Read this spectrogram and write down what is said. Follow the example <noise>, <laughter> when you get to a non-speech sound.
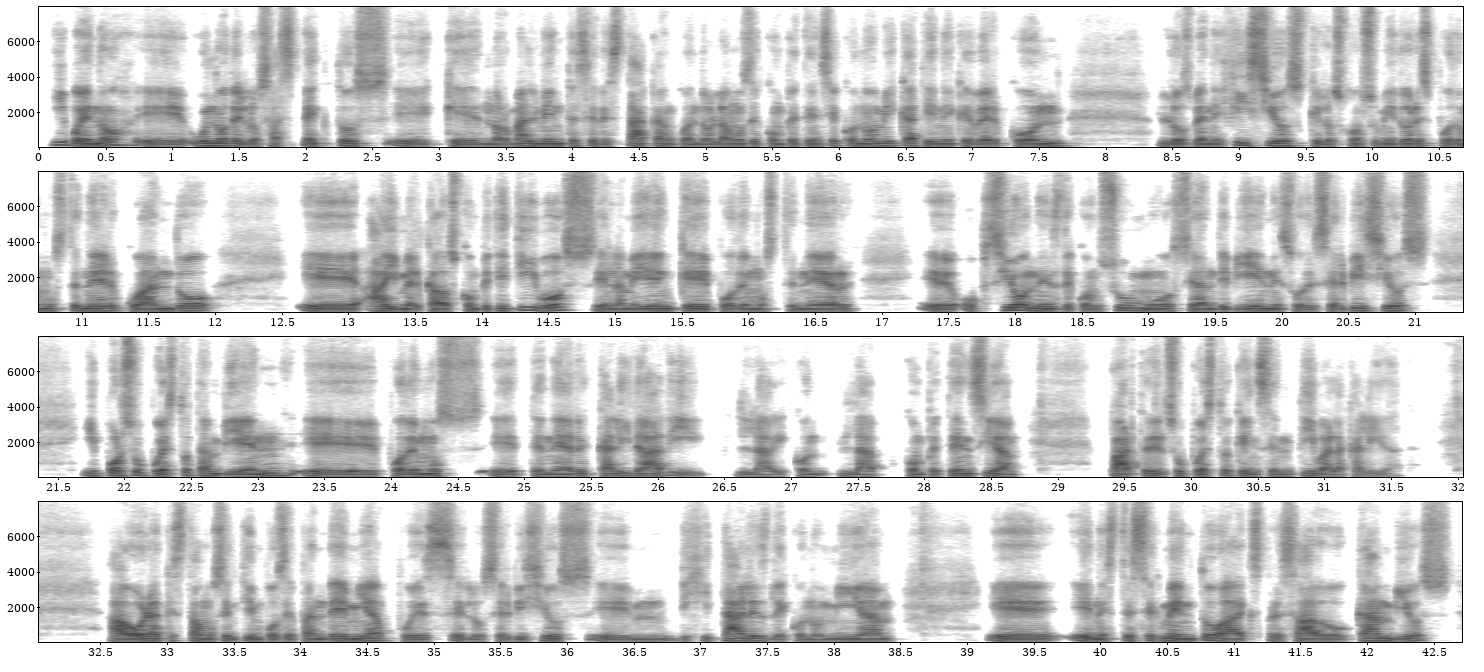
Y bueno, eh, uno de los aspectos eh, que normalmente se destacan cuando hablamos de competencia económica tiene que ver con los beneficios que los consumidores podemos tener cuando eh, hay mercados competitivos, en la medida en que podemos tener opciones de consumo, sean de bienes o de servicios. Y por supuesto también podemos tener calidad y la, la competencia parte del supuesto que incentiva la calidad. Ahora que estamos en tiempos de pandemia, pues eh, los servicios em, digitales, la economía eh, en este segmento ha expresado cambios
